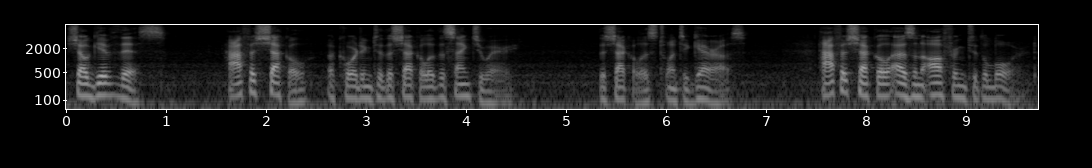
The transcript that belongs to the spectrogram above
shall give this half a shekel according to the shekel of the sanctuary. The shekel is twenty gerahs. Half a shekel as an offering to the Lord.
